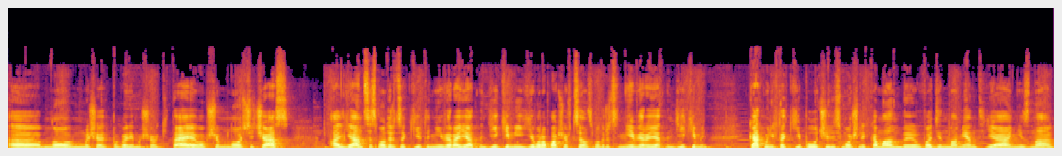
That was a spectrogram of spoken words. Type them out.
Э, но мы сейчас поговорим еще о Китае. В общем, но сейчас Альянсы смотрятся какие-то невероятно дикими, Европа вообще в целом смотрится невероятно дикими. Как у них такие получились мощные команды в один момент, я не знаю.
